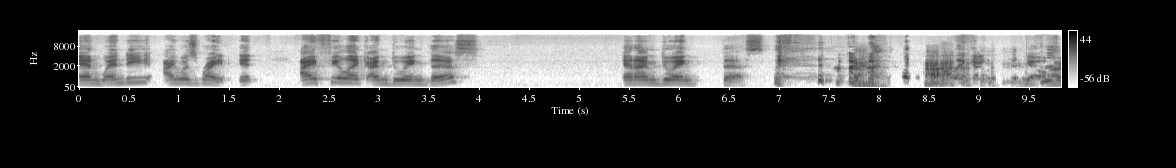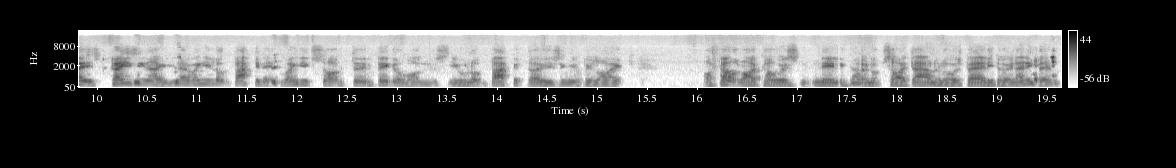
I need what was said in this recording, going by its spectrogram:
and Wendy, I was right. It I feel like I'm doing this and I'm doing this. like on the video. no, it's crazy though. You know, when you look back at it, when you start doing bigger ones, you'll look back at those and you'll be like, I felt like I was nearly going upside down and I was barely doing anything.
